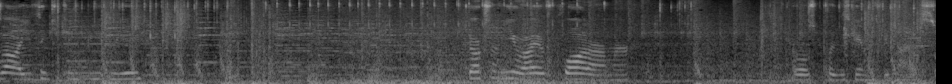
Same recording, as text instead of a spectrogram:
Huzzah, you think you can beat me? Joke's on you, I have plot armor. I've also played this game a few times.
